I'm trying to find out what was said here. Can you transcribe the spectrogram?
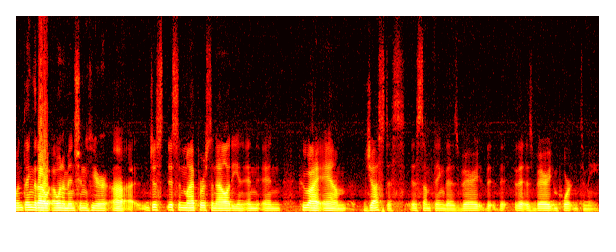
one thing that I, I want to mention here, uh, just, just in my personality and, and, and who I am, justice is something that is very, that, that, that is very important to me.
